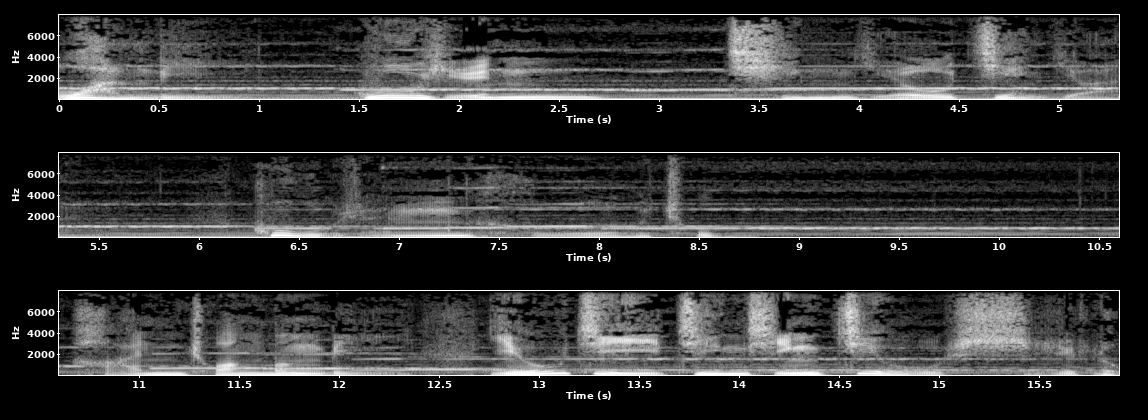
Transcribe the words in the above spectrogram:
万里孤云，轻游渐远，故人何处？寒窗梦里，犹记惊行旧时路。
